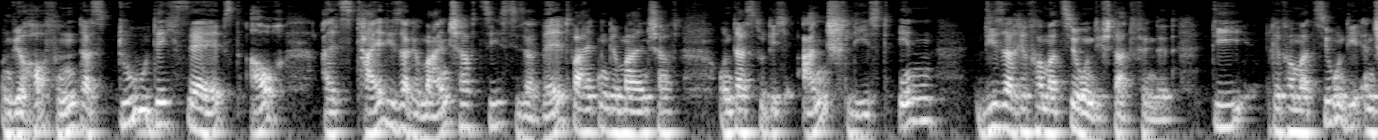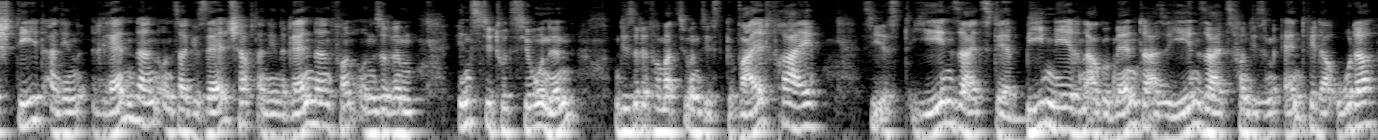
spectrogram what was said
Und wir hoffen, dass du dich selbst auch als Teil dieser Gemeinschaft siehst, dieser weltweiten Gemeinschaft und dass du dich anschließt in dieser Reformation, die stattfindet. Die Reformation, die entsteht an den Rändern unserer Gesellschaft, an den Rändern von unseren Institutionen und diese Reformation, sie ist gewaltfrei, sie ist jenseits der binären Argumente, also jenseits von diesem Entweder-Oder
